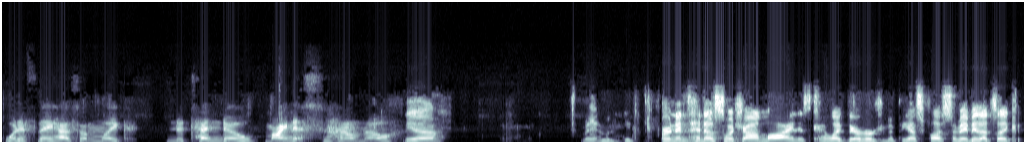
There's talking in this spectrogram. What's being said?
what if they have something like Nintendo minus? I don't know. Yeah. Man. Or Nintendo Switch Online is kind of like their version of PS Plus, so maybe that's like,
